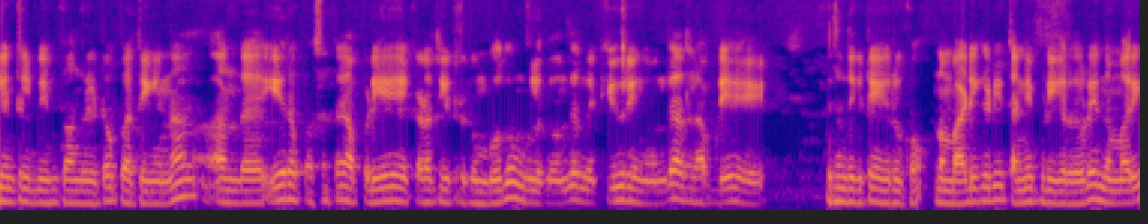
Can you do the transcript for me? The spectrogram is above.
லிண்டில் பீம் காங்கிரீட்டோ பார்த்தீங்கன்னா அந்த ஈரப்பசத்தை அப்படியே கடத்திட்டு இருக்கும்போது உங்களுக்கு வந்து அந்த க்யூரிங் வந்து அதில் அப்படியே இருந்துக்கிட்டே இருக்கும். நம்ம அடிக்கடி தண்ணி பிடிக்கிறத விட இந்த மாதிரி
